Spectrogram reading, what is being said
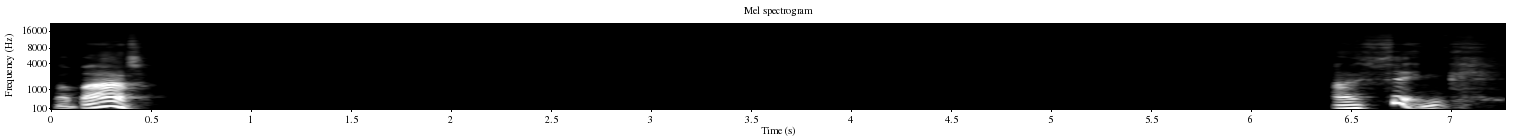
Not bad. I think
